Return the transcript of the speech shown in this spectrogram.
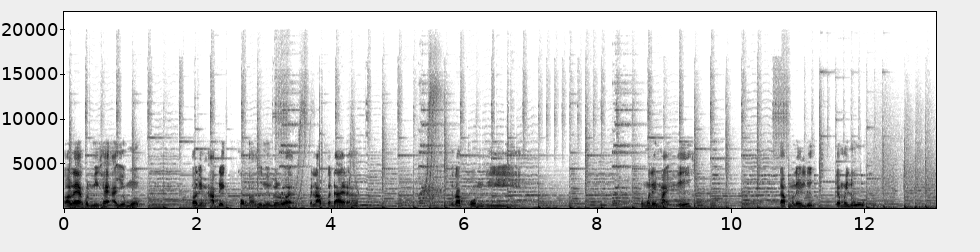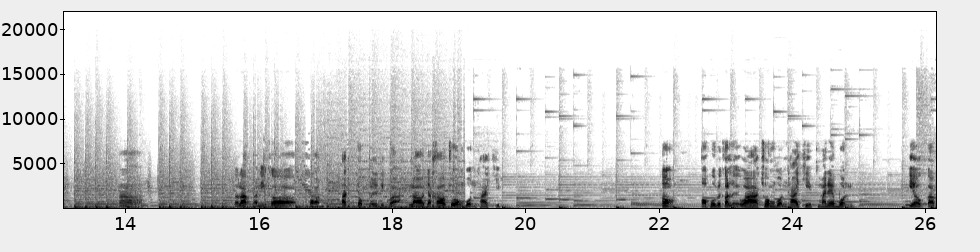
ตอนแรกมันมีแค่อายุมุ ตอนนี้มันอัปเดตของคาซึมิไปด้วย ไปรับก็ได้นะครับสำหรับคนที่เพิ่งมาเล่นใหม่หรือกลับมาเล่นหรือยังไม่รู้ อ่าสำหรับอันนี้ก็ขอตัดจบไปเลยดีกว่า เราจะเข้าช่วงบนท้ายคลิป ขอพูดไว้ก่อนเลยว่าช่วงบ่นท้ายคลิปไม่ได้บ่นเกี่ยวกับ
